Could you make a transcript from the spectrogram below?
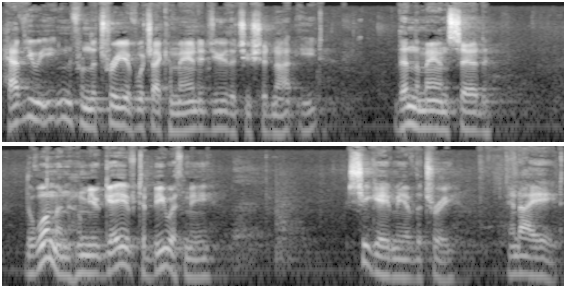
Have you eaten from the tree of which I commanded you that you should not eat? Then the man said, The woman whom you gave to be with me, she gave me of the tree, and I ate.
